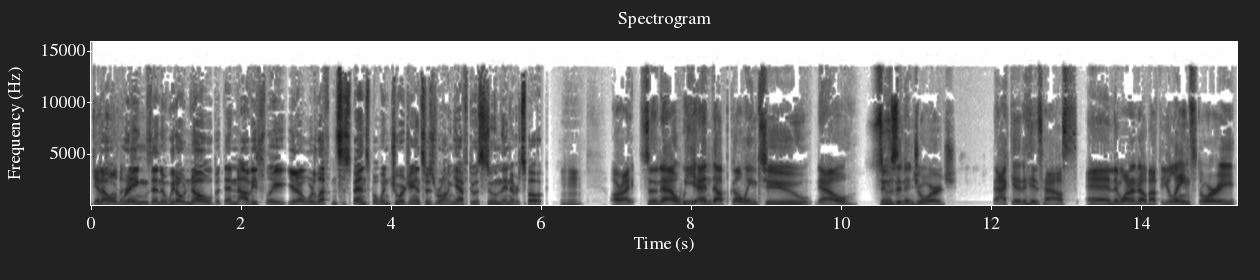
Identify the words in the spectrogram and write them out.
get a no, hold it of rings and then we don't know, but then obviously, you know, we're left in suspense. But when George answers wrong, you have to assume they never spoke. All right. So now we end up going to now Susan and George back at his house, and they want to know about the Elaine story.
